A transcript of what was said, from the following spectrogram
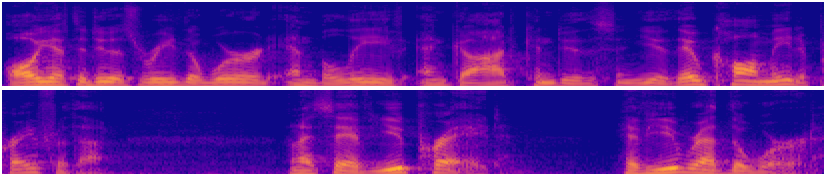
All you have to do is read the word and believe, and God can do this in you. They would call me to pray for them. And I'd say, Have you prayed? Have you read the word?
